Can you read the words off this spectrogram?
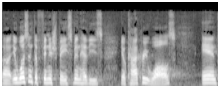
uh, it wasn't a finished basement, had these you know, concrete walls. And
